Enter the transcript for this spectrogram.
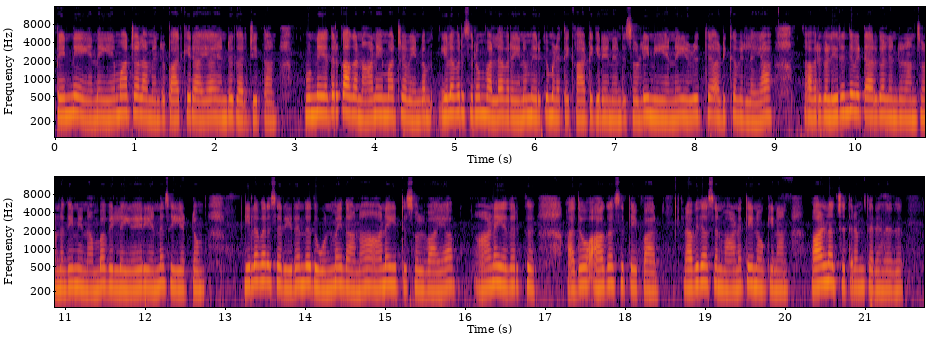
பெண்ணே என்னை ஏமாற்றலாம் என்று பார்க்கிறாயா? என்று கர்ஜித்தான். உன்னை எதற்காக நான் ஏமாற்ற வேண்டும்? இளவரசரும் வல்லவரையனும் இருக்குமிடத்தை காட்டுகிறேன் என்று சொல்லி நீ என்னை இழுத்து அடிக்கவில்லையா? அவர்கள் இருந்து விட்டார்கள் என்று நான் சொன்னதை நீ நம்பவில்லை வேறு என்ன செய்யட்டும்? இளவரசர் இறந்தது உண்மைதானா? ஆணையிட்டு சொல்வாயா? ஆணை எதற்கு? அதோ ஆகாசத்தை பார். ரவிதாசன் வானத்தை நோக்கினான். வால் நட்சத்திரம் தெரிந்தது.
